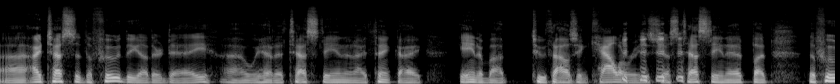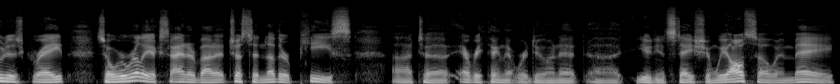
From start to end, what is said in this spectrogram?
uh, I tested the food the other day. we had a testing, and I think I gained about 2,000 calories just testing it, but the food is great. So we're really excited about it. Just another piece uh, to everything that we're doing at uh, Union Station. We also, in May,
